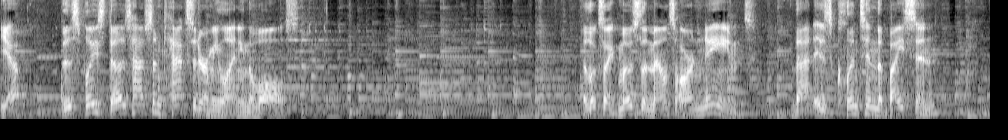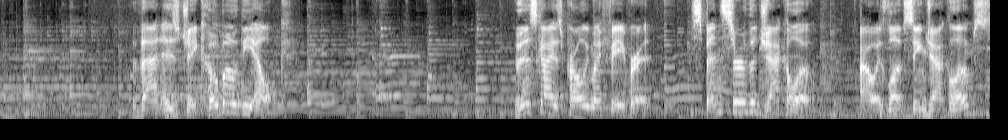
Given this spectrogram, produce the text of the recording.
Yep, this place does have some taxidermy lining the walls. It looks like most of the mounts are named. That is Clinton the Bison. That is Jacobo the Elk. This guy is probably my favorite. Spencer the Jackalope. I always love seeing jackalopes.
